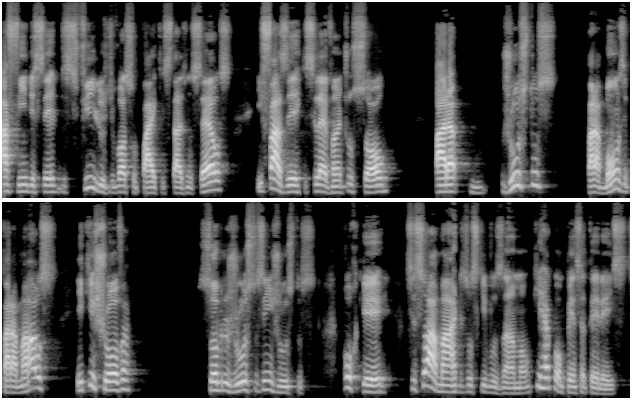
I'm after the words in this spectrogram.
a fim de serdes filhos de vosso Pai que estás nos céus e fazer que se levante o sol para justos, para bons e para maus, e que chova sobre os justos e injustos. Porque se só amardes os que vos amam, que recompensa tereis?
